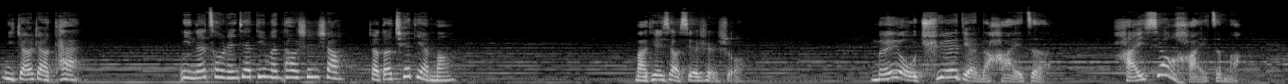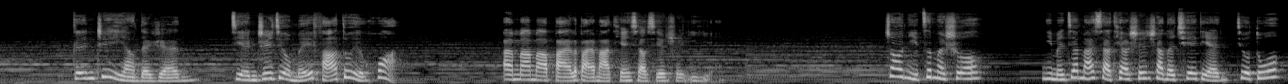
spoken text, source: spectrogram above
你找找看，你能从人家丁文涛身上找到缺点吗？马天笑先生说：“没有缺点的孩子，还像孩子吗？跟这样的人。”简直就没法对话。安妈妈白了白马天笑先生一眼。照你这么说，你们家马小跳身上的缺点就多，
